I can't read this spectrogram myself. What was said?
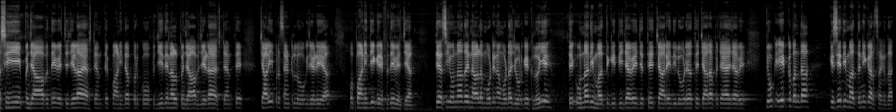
ਅਸੀਂ ਪੰਜਾਬ ਦੇ ਵਿੱਚ ਜਿਹੜਾ ਇਸ ਟਾਈਮ ਤੇ ਪਾਣੀ ਦਾ ਪ੍ਰਕੋਪ, ਜਿਹਦੇ ਨਾਲ ਪੰਜਾਬ ਜਿਹੜਾ ਇਸ ਟਾਈਮ ਤੇ 40% ਲੋਕ ਜਿਹੜੇ ਆ, ਉਹ ਪਾਣੀ ਦੀ ਗ੍ਰਿਫਤ ਦੇ ਵਿੱਚ ਆ। ਤੇ ਅਸੀਂ ਉਹਨਾਂ ਦੇ ਨਾਲ ਮੋਢੇ ਨਾਲ ਮੋਢਾ ਜੋੜ ਕੇ ਖਲੋਈਏ ਤੇ ਉਹਨਾਂ ਦੀ ਮਦਦ ਕੀਤੀ ਜਾਵੇ, ਜਿੱਥੇ ਚਾਰੇ ਦੀ ਲੋੜ ਹੈ, ਉੱਥੇ ਚਾਰਾ ਪਹੁੰਚਾਇਆ ਜਾਵੇ। ਕਿਉਂਕਿ ਇੱਕ ਬੰਦਾ ਕਿਸੇ ਦੀ ਮਦਦ ਨਹੀਂ ਕਰ ਸਕਦਾ।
